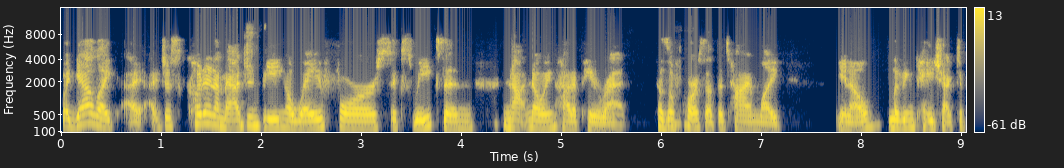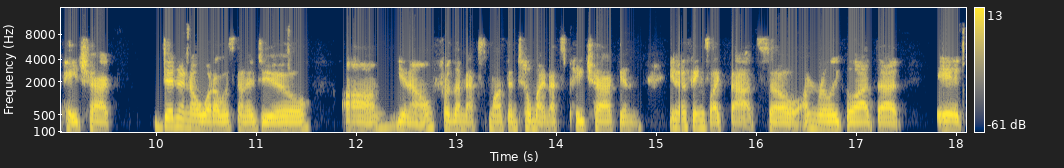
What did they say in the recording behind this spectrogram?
but yeah, like I, I just couldn't imagine being away for six weeks and not knowing how to pay rent because, of mm-hmm. course, at the time, like you know, living paycheck to paycheck, didn't know what I was going to do um, you know, for the next month until my next paycheck and, you know, things like that. So I'm really glad that it,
